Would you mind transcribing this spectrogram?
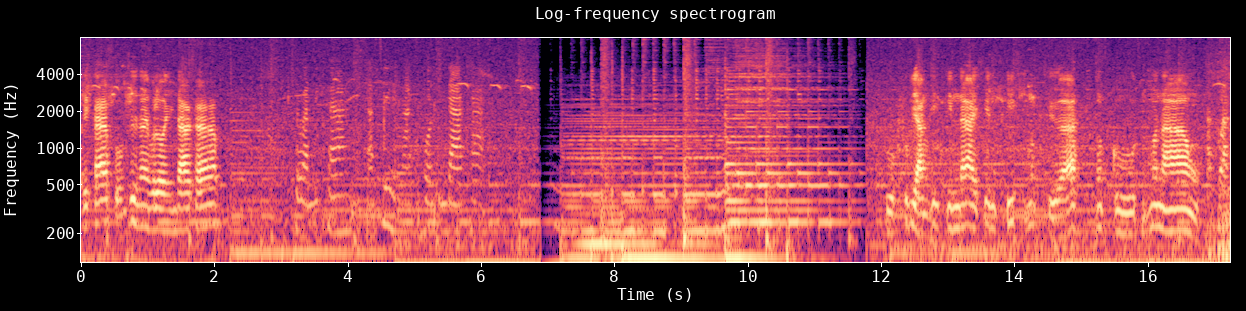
สดีครับ ผมชื่อนายบรอยอินดาครับ สวัสดีค่ะดิฉันชื่อนางพลอินดาค่ะ ปลูกทุกอย่างที่กินได้ เช่นพริกมะเขือมะกรูดมะนาวผักหวาน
